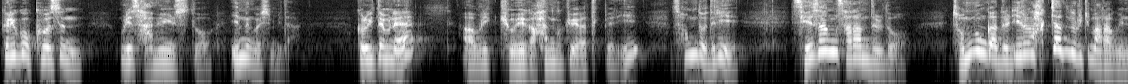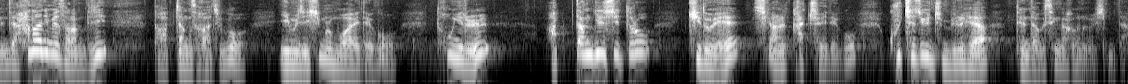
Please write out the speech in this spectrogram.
그리고 그것은 우리 사명일 수도 있는 것입니다. 그렇기 때문에 아, 우리 교회가 한국 교회가 특별히 성도들이 세상 사람들도 전문가들 이런 학자들도 이렇게 말하고 있는데 하나님의 사람들이 더 앞장서 가지고 이 문제에 힘을 모아야 되고 통일을 앞당길 수 있도록 기도에 시간을 갖춰야 되고 구체적인 준비를 해야 된다고 생각하는 것입니다.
